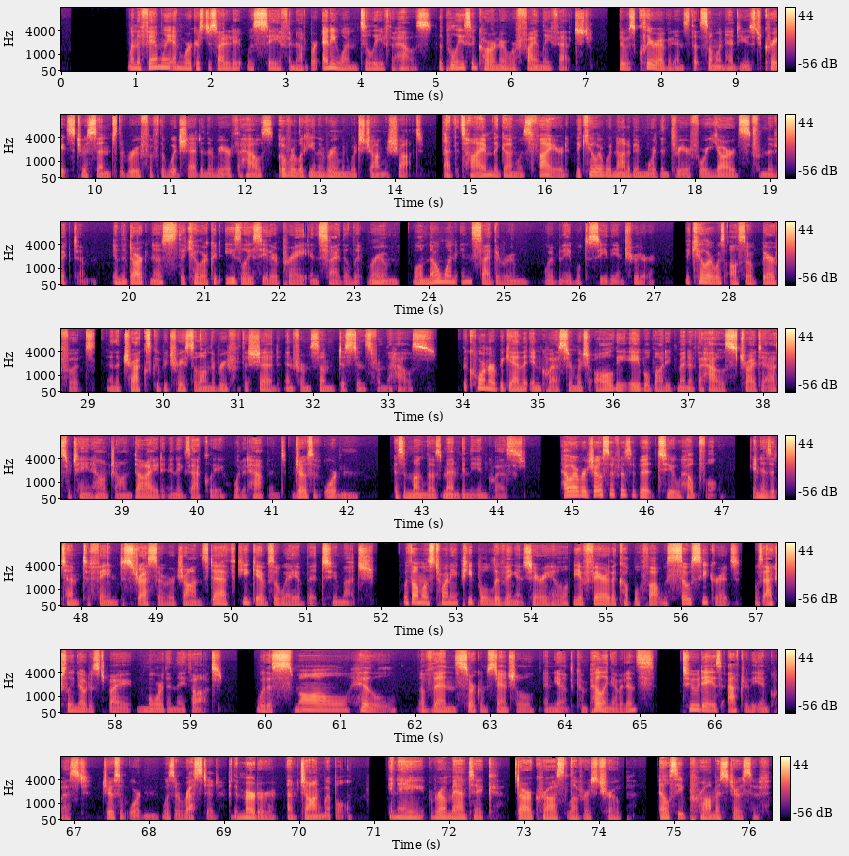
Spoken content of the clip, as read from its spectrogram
When the family and workers decided it was safe enough for anyone to leave the house, the police and coroner were finally fetched. There was clear evidence that someone had used crates to ascend to the roof of the woodshed in the rear of the house, overlooking the room in which John was shot. At the time the gun was fired, the killer would not have been more than three or four yards from the victim. In the darkness, the killer could easily see their prey inside the lit room, while no one inside the room would have been able to see the intruder. The killer was also barefoot, and the tracks could be traced along the roof of the shed and from some distance from the house. The coroner began the inquest in which all the able bodied men of the house tried to ascertain how John died and exactly what had happened. Joseph Orton is among those men in the inquest. However, Joseph is a bit too helpful. In his attempt to feign distress over John's death, he gives away a bit too much. With almost 20 people living at Cherry Hill, the affair the couple thought was so secret was actually noticed by more than they thought. With a small hill of then circumstantial and yet compelling evidence, two days after the inquest, Joseph Orton was arrested for the murder of John Whipple. In a romantic, star-crossed lovers trope, Elsie promised Joseph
